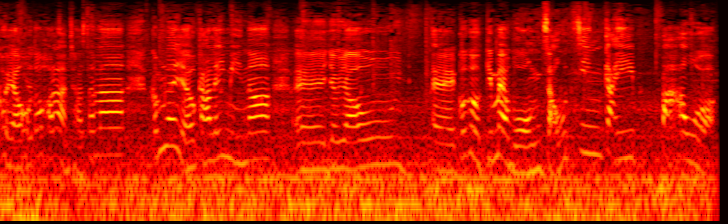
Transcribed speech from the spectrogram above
佢有好多海南茶室啦，咁咧又有咖喱面啦，誒、又有誒嗰、個叫咩黃酒煎雞包喎。啊！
